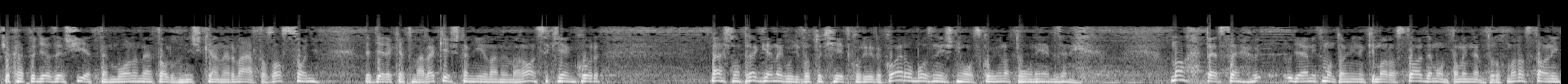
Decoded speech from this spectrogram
Csak hát ugye azért siettem volna, mert aludni is kell, mert várt az asszony, de gyereket már lekéstem, nyilván ő már alszik ilyenkor, Másnap reggel meg úgy volt, hogy hétkor jövök aerobozni, és nyolckor jön a Tóni edzeni. Na, persze, ugye, amit mondtam, mindenki marasztal, de mondtam, hogy nem tudok marasztalni.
